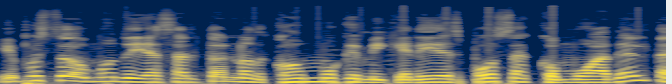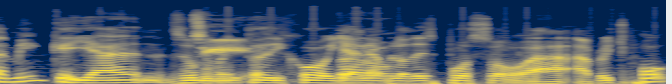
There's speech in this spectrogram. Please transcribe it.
Y pues todo el mundo ya saltó, ¿no? ¿Cómo que mi querida esposa? Como Adele también, que ya en su Sí, momento dijo, ya le habló de esposo a, a Rich Paul.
